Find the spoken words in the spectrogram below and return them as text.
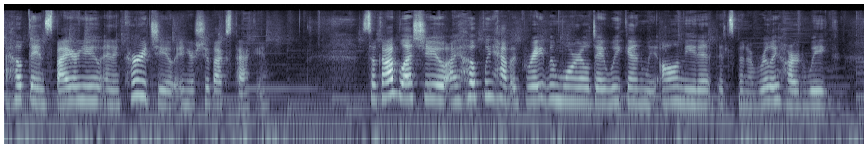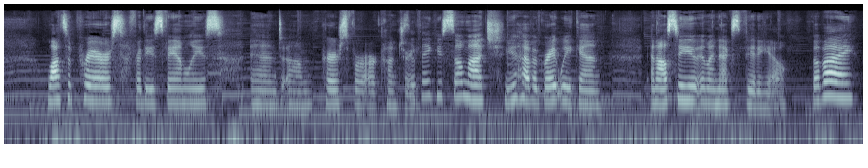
I hope they inspire you and encourage you in your shoebox packing. So God bless you. I hope we have a great Memorial Day weekend. We all need it. It's been a really hard week. Lots of prayers for these families and um, prayers for our country. So thank you so much. You have a great weekend, and I'll see you in my next video. Bye bye.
